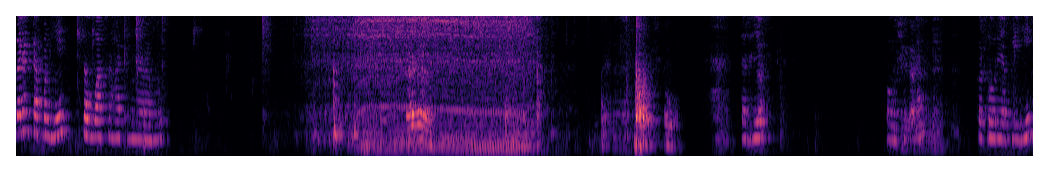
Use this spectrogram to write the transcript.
करेक्ट आपण हे सव्वा सहा ठेवणार आहोत. तर हे पाहू शकता. कटोरी आपली ही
